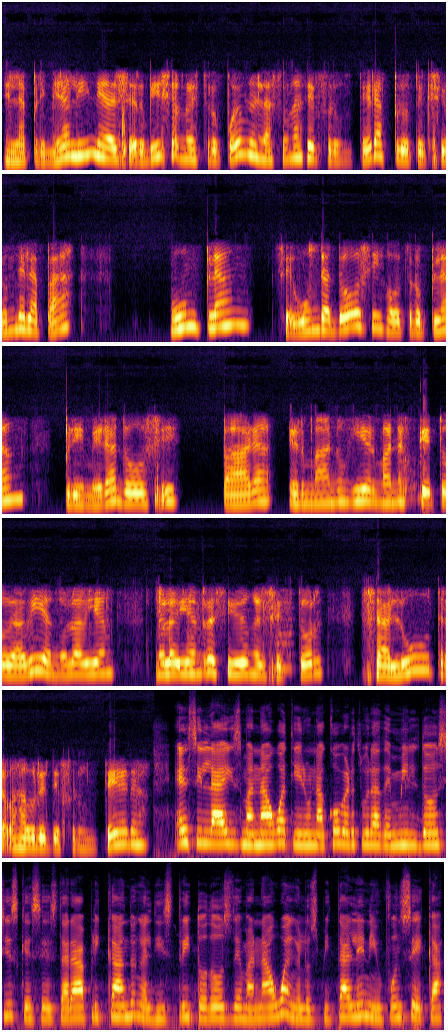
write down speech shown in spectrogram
en la primera línea de servicio a nuestro pueblo en las zonas de fronteras, protección de la paz, un plan, segunda dosis, otro plan, primera dosis para hermanos y hermanas que todavía no lo habían no lo habían recibido en el sector salud, trabajadores de frontera. El SILAIS Managua tiene una cobertura de mil dosis que se estará aplicando en el Distrito 2 de Managua en el Hospital en Fonseca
